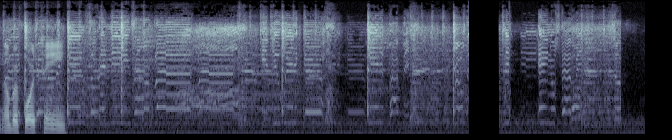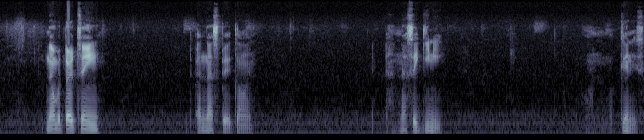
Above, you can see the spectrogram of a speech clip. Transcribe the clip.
Number 14. Number 13. And that's big gone. And that's a guinea. Oh my goodness.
